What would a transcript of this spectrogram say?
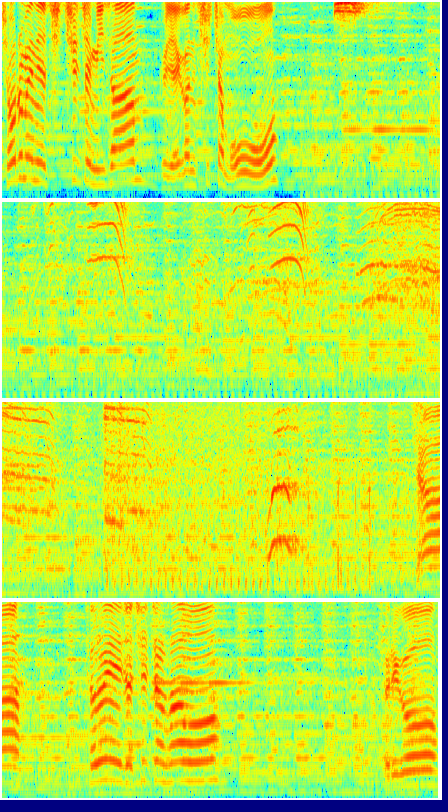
쇼르맨이 7.23, 그 예건이 7.55. 자, 쇼르맨이 저 7.45. 그리고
